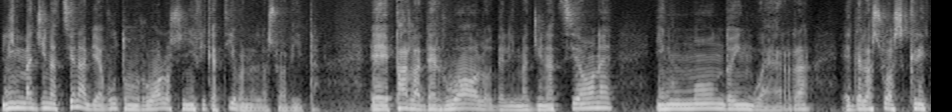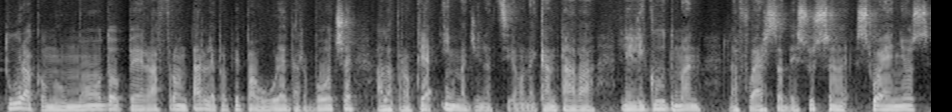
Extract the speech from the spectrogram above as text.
l'immaginazione abbia avuto un ruolo significativo nella sua vita e parla del ruolo dell'immaginazione in un mondo in guerra e della sua scrittura come un modo per affrontare le proprie paure e dar voce alla propria immaginazione. Cantava Lily Goodman, La fuerza de sus sueños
